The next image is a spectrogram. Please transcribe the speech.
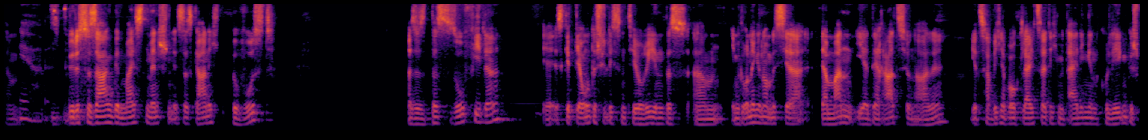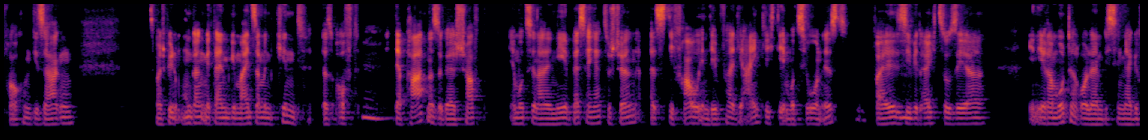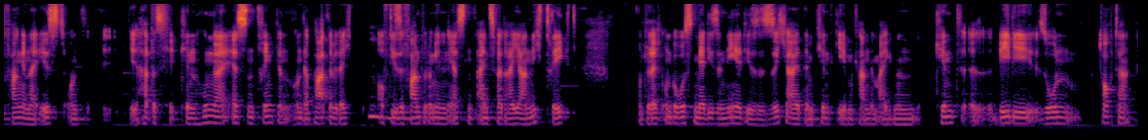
Ähm, ja, würdest du sagen, den meisten Menschen ist es gar nicht bewusst, also dass so viele, es gibt ja unterschiedlichste Theorien, dass ähm, im Grunde genommen ist ja der Mann eher der Rationale. Jetzt habe ich aber auch gleichzeitig mit einigen Kollegen gesprochen, die sagen, zum Beispiel im Umgang mit einem gemeinsamen Kind, dass oft mhm. der Partner sogar es schafft, emotionale Nähe besser herzustellen als die Frau in dem Fall, die eigentlich die Emotion ist, weil mhm. sie vielleicht so sehr in ihrer Mutterrolle ein bisschen mehr Gefangener ist und hat das Kind Hunger, Essen, Trinken und der Partner vielleicht mhm. auf diese Verantwortung in den ersten ein, zwei, drei Jahren nicht trägt und vielleicht unbewusst mehr diese Nähe, diese Sicherheit dem Kind geben kann, dem eigenen Kind, äh, Baby, Sohn, Tochter.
